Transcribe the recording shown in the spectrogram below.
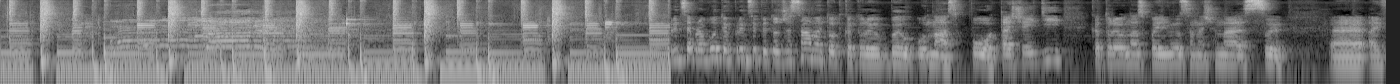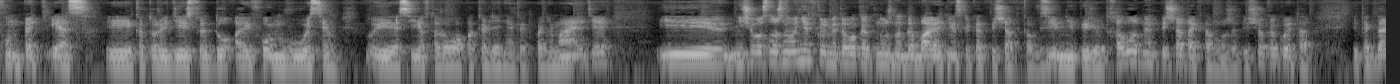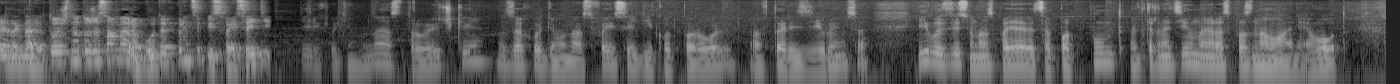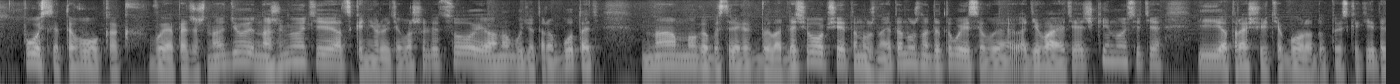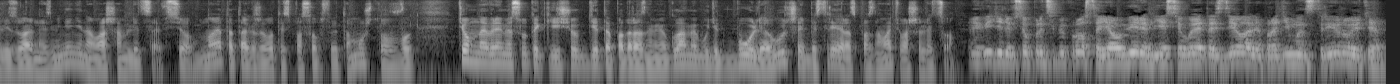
Принцип работы, в принципе, тот же самый, тот, который был у нас по Touch ID, который у нас появился начиная с э, iPhone 5s, и который действует до iPhone 8, ну и SE второго поколения, как понимаете. И ничего сложного нет, кроме того, как нужно добавить несколько отпечатков. В зимний период холодный отпечаток, там может еще какой-то и так далее, и так далее. Точно то же самое работает в принципе с Face ID. Переходим в настроечки, заходим у нас Face ID, код, пароль, авторизируемся. И вот здесь у нас появится подпункт альтернативное распознавание. Вот. После того, как вы опять же нажмете, отсканируете ваше лицо, и оно будет работать намного быстрее, как было. Для чего вообще это нужно? Это нужно для того, если вы одеваете очки, носите и отращиваете бороду. То есть какие-то визуальные изменения на вашем лице. Все. Но это также вот и способствует тому, что в темное время суток еще где-то под разными углами будет более лучше и быстрее распознавать ваше лицо. Вы видели, все в принципе просто. Я уверен, если вы это сделали, продемонстрируете,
